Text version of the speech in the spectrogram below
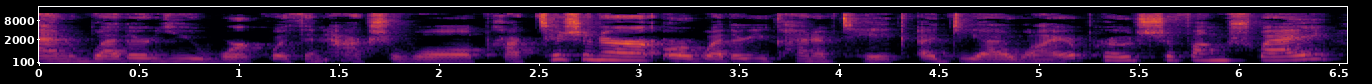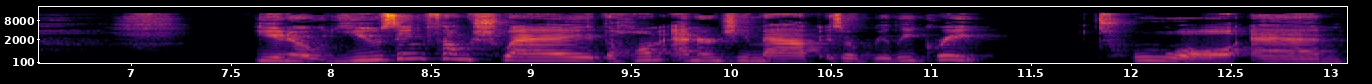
and whether you work with an actual practitioner or whether you kind of take a DIY approach to feng shui, you know, using feng shui, the home energy map is a really great tool and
